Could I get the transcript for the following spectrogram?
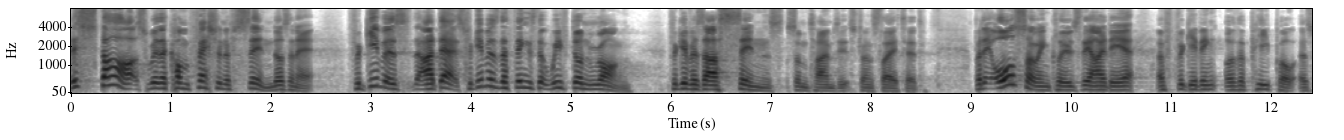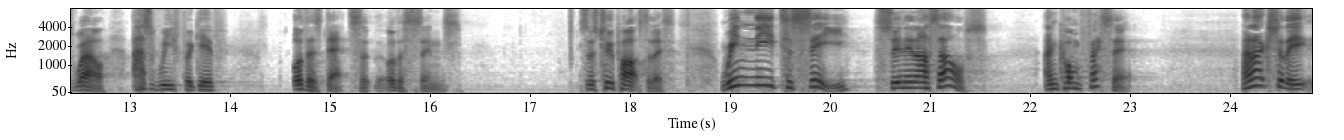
This starts with a confession of sin, doesn't it? Forgive us our debts. Forgive us the things that we've done wrong. Forgive us our sins, sometimes it's translated. But it also includes the idea of forgiving other people as well, as we forgive others' debts, other sins. So there's two parts to this. We need to see sin in ourselves and confess it. And actually,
